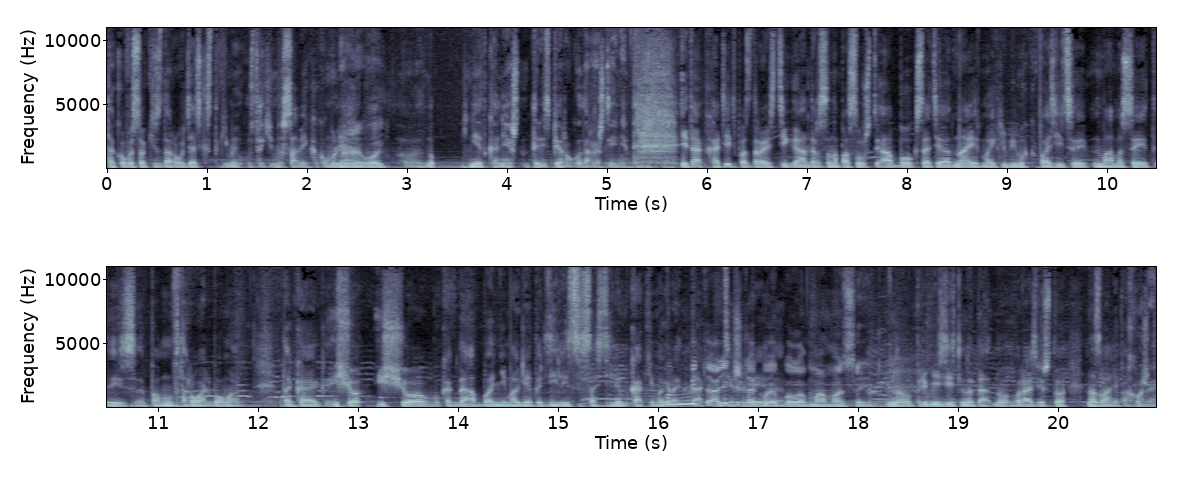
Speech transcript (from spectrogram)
Такой высокий, здоровый дядька с такими, с такими усами, как у Муля. Живой? Э, Ну, нет, конечно, 31 года рождения. Итак, хотите поздравить Стига Андерсона, послушайте Аббу. Кстати, одна из моих любимых композиций «Мама Сейт» из, по-моему, второго альбома. Такая, еще, еще, когда Абба не могли определиться со стилем, как им играть. Так, Металлики потяжелее, такое да. было, мама сей. Ну, приблизительно, да. Ну, разве что название похожее.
